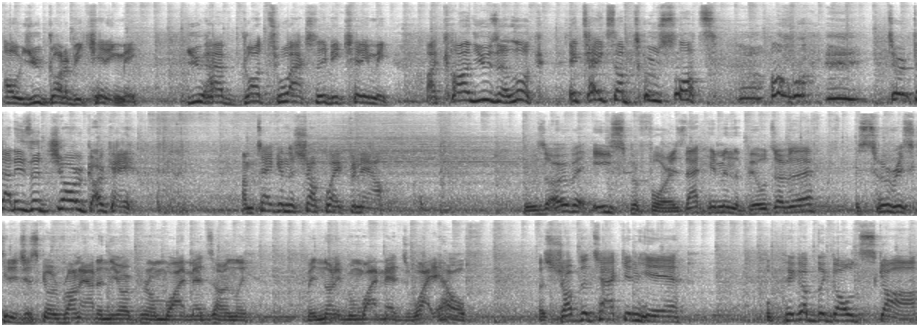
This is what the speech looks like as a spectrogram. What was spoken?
Oh, you gotta be kidding me. You have got to actually be kidding me. I can't use it. Look, it takes up two slots. Oh, dude, that is a joke. Okay, I'm taking the shockwave for now. It was over east before. Is that him in the builds over there? It's too risky to just go run out in the open on white meds only. I mean, not even white meds, white health. Let's drop the tack in here. We'll pick up the gold scar,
